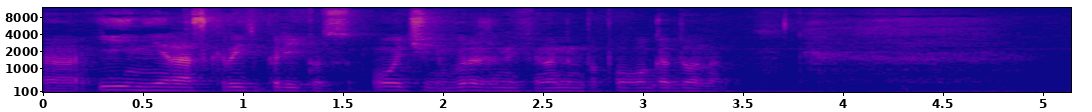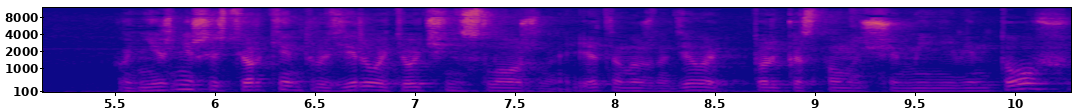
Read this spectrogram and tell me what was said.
э, и не раскрыть прикус? Очень выраженный феномен по полугадона. В нижние шестерки интрузировать очень сложно, и это нужно делать только с помощью мини-винтов,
